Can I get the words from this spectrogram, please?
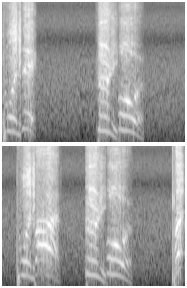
26. 34. 25. 34. Hut.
